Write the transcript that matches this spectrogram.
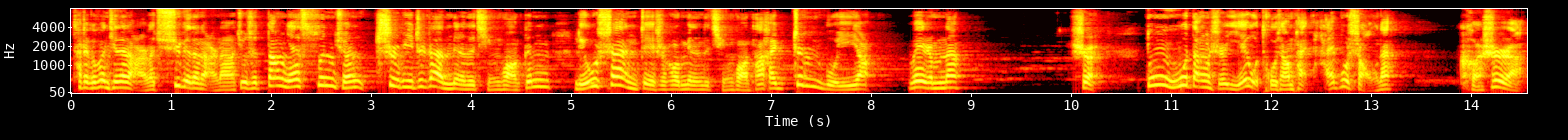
他这个问题在哪儿呢？区别在哪儿呢？就是当年孙权赤壁之战面临的情况，跟刘禅这时候面临的情况，他还真不一样。为什么呢？是东吴当时也有投降派，还不少呢。可是啊，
